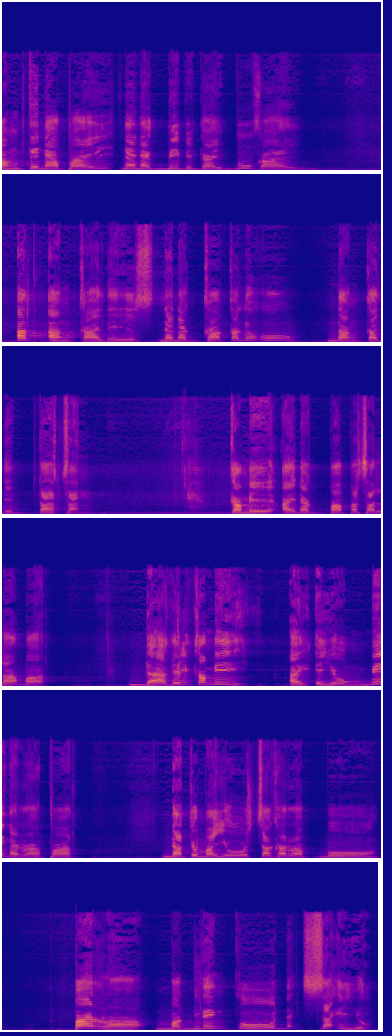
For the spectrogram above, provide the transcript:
ang tinapay na nagbibigay buhay at ang kalis na nagkakaloob ng kaligtasan. Kami ay nagpapasalamat dahil kami ay iyong minarapat na tumayo sa harap mo para maglingkod sa iyo.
